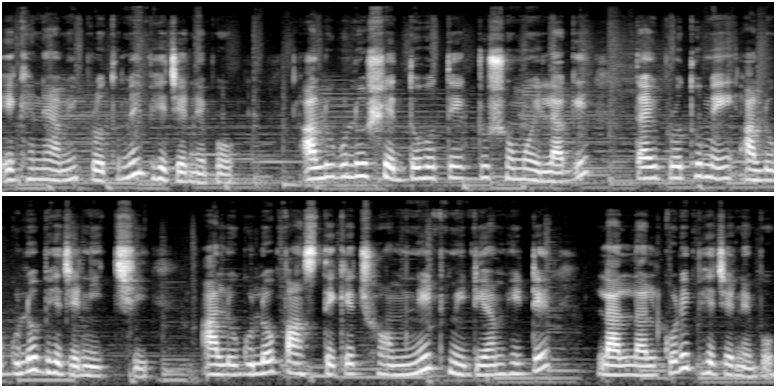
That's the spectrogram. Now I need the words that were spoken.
এখানে আমি প্রথমে ভেজে নেব। আলুগুলো সেদ্ধ হতে একটু সময় লাগে, তাই প্রথমেই আলুগুলো ভেজে নিচ্ছি। আলুগুলো পাঁচ থেকে ছ মিনিট মিডিয়াম হিটে লাল লাল করে ভেজে নেব।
